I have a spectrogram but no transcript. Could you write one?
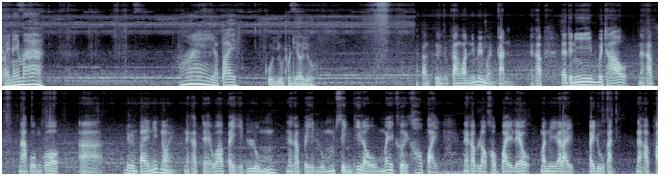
ไปไหนมาโอ้ยอย่าไป กูอยู่ผู้เดียวอยู่ กลางคืนกับกลางวันนี่ไม่เหมือนกันนะครับ แต่ทีนี้เมื่อเช้านะครับนาผมก็อ่า เดินไปนิดหน่อยนะครับ แต่ว่าไปเห็นหลุมนะครับ ไปเห็นหลุมสิ่งที่เราไม่เคยเข้าไปนะครับ เราเข้าไปแล้วมันมีอะไรไปดูกันนะครับไป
